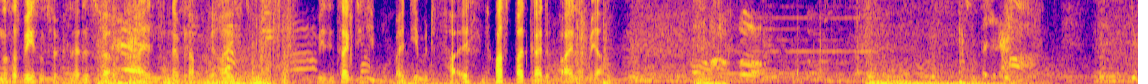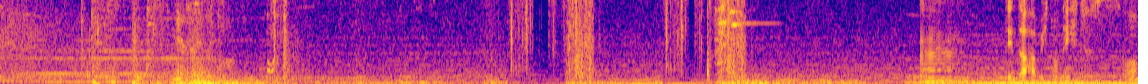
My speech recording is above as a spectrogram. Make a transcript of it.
Und das hat wenigstens für Gladys für ein Level up gereicht. Wie sieht's eigentlich bei dir mit Pfeilen? Du hast bald keine Pfeile mehr. Ähm, Den da habe ich noch nicht. So.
